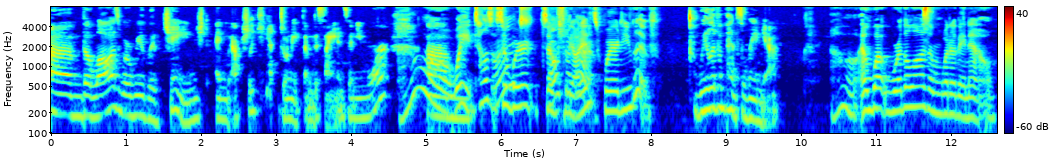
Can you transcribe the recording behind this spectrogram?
um, the laws where we live changed and you actually can't donate them to science anymore oh um, wait tell us what? so where so to the audience that. where do you live we live in pennsylvania oh and what were the laws and what are they now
